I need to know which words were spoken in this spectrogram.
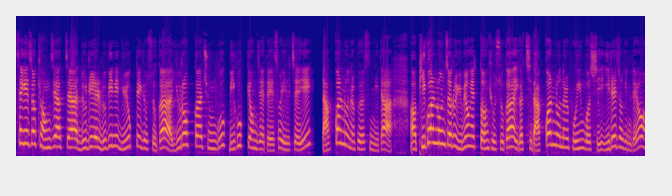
세계적 경제학자 누리엘 루비니 뉴욕대 교수가 유럽과 중국, 미국 경제에 대해서 일제히 낙관론을 보였습니다. 어, 비관론자로 유명했던 교수가 이같이 낙관론을 보인 것이 이례적인데요.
